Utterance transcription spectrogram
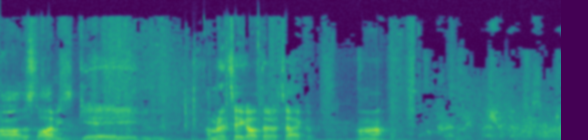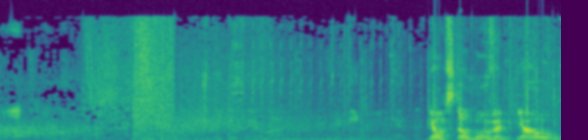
Oh, this lobby's gay, dude. I'm gonna take out that attack. Uh, yo, I'm still moving. Yo.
